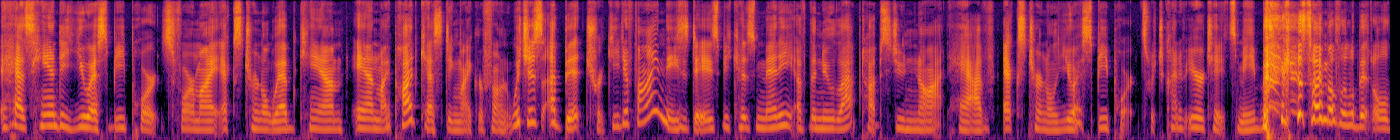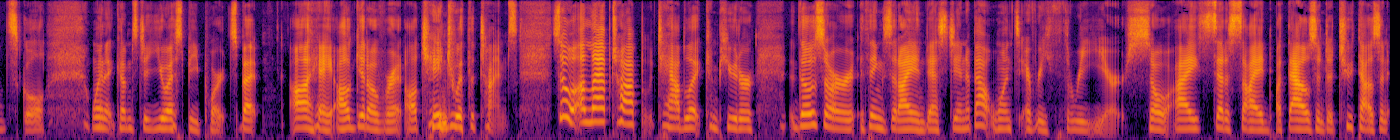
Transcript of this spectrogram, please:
has handy USB ports for my external webcam and my podcasting microphone, which is a bit tricky to find these days because many of the new laptops do not have external USB ports, which kind of irritates me because I'm a little bit old school when it comes to USB ports. But uh, hey, I'll get over it. I'll change with the times. So, a laptop, tablet, computer, those are things that I invest in about once every three years. So, I set aside a thousand to two thousand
